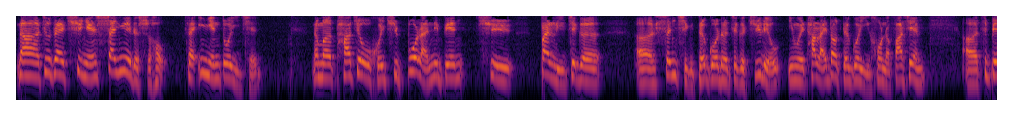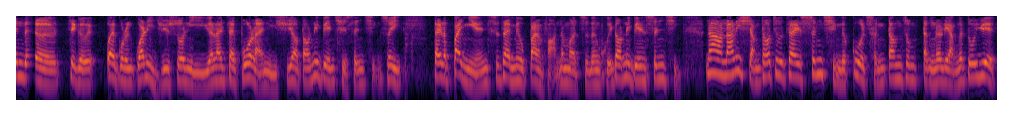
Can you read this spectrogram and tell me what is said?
那就在去年三月的时候，在一年多以前。那么他就回去波兰那边去办理这个呃申请德国的这个居留，因为他来到德国以后呢，发现呃这边的这个外国人管理局说你原来在波兰，你需要到那边去申请，所以待了半年实在没有办法，那么只能回到那边申请。那哪里想到就在申请的过程当中等了两个多月，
